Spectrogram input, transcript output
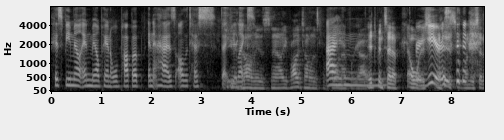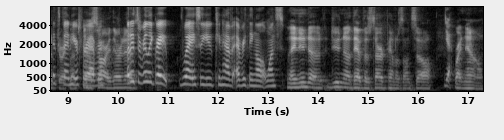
his female and male panel will pop up, and it has all the tests that So he you're likes. telling me this now. You probably told me this before, I'm- and I forgot. it. It's been set up always. years. It's when we set up It's direct been here labs. for- Yeah, forever. sorry, there it is. But it's a really great way so you can have everything all at once. They do know. Do you know they have those third panels on sale? Yeah. Right now.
